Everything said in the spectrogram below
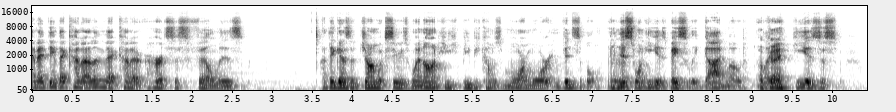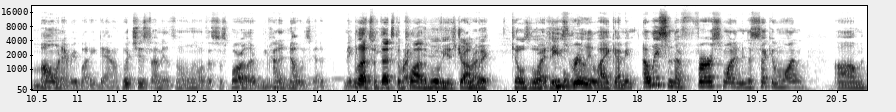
and I think that kind of another thing that kind of hurts this film is. I think as the John Wick series went on, he, he becomes more and more invincible. In this one, he is basically God mode. Like, Mm-hmm. Okay. he is just mowing everybody down, which is, I mean, it's not that's a spoiler. We kind of know he's going to make. Well, it that's what that's the right. plot of the movie is John Right. Wick kills the little But people. he's really like, I mean, at least in the first one, I mean, the second one, um,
